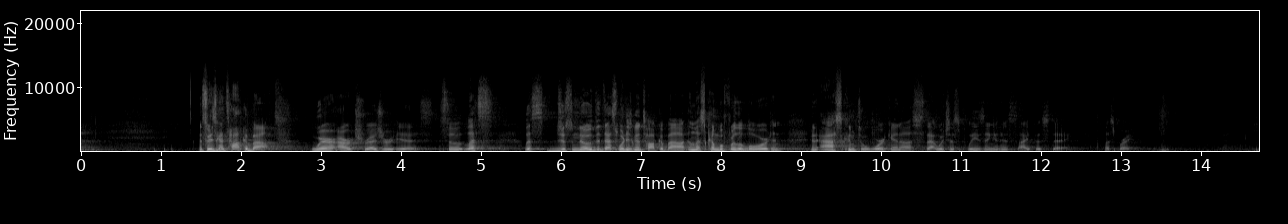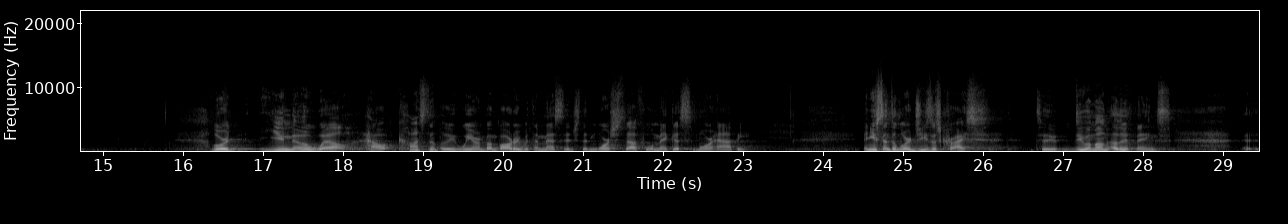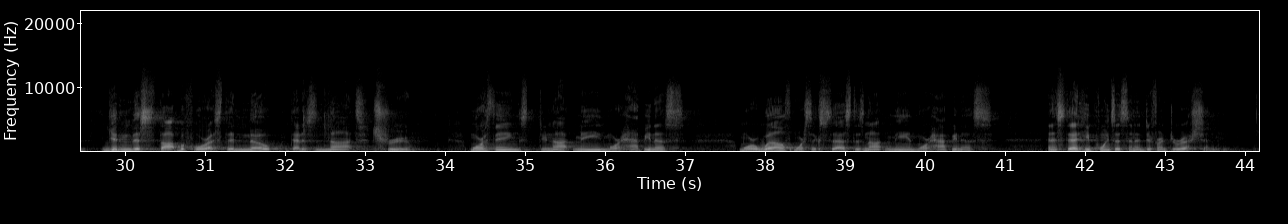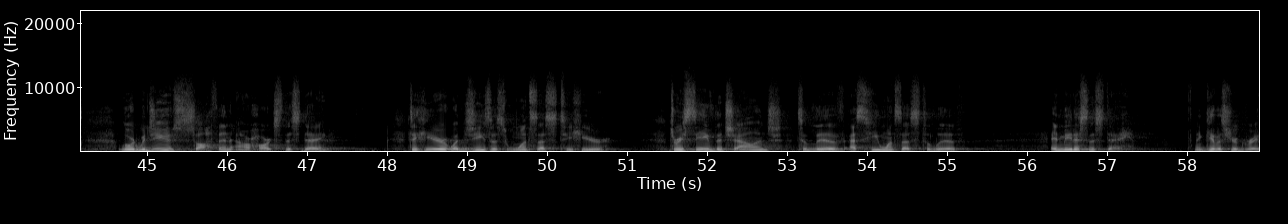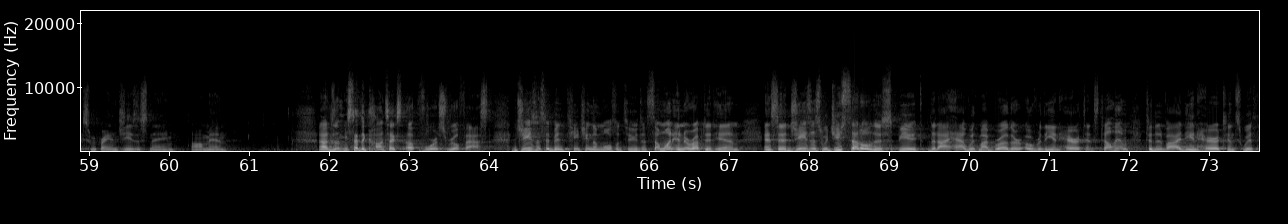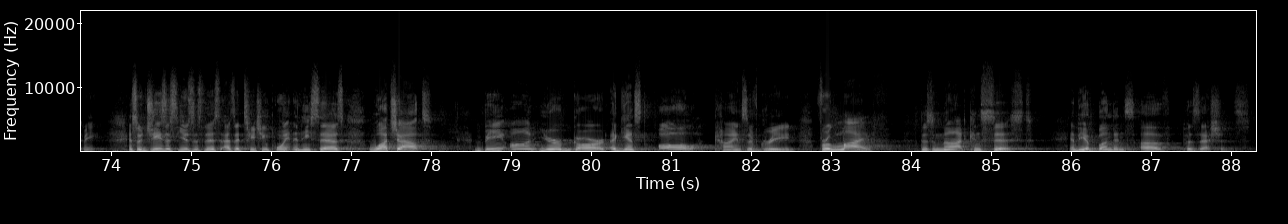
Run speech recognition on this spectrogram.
And so He's going to talk about where our treasure is. So let's, let's just know that that's what He's going to talk about, and let's come before the Lord and, and ask Him to work in us that which is pleasing in His sight this day. Let's pray. Lord, you know well how constantly we are bombarded with the message that more stuff will make us more happy. And you sent the Lord Jesus Christ to do, among other things, getting this thought before us that no, that is not true. More things do not mean more happiness. More wealth, more success does not mean more happiness. And instead, he points us in a different direction. Lord, would you soften our hearts this day to hear what Jesus wants us to hear, to receive the challenge to live as he wants us to live? And meet us this day and give us your grace. We pray in Jesus' name. Amen. Now, let me set the context up for us real fast. Jesus had been teaching the multitudes, and someone interrupted him and said, Jesus, would you settle the dispute that I have with my brother over the inheritance? Tell him to divide the inheritance with me. And so Jesus uses this as a teaching point, and he says, Watch out, be on your guard against all kinds of greed, for life does not consist in the abundance of possessions.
